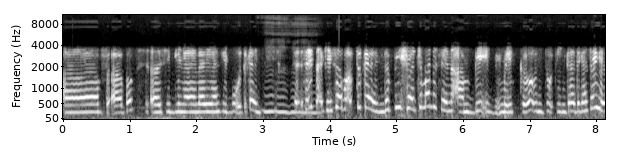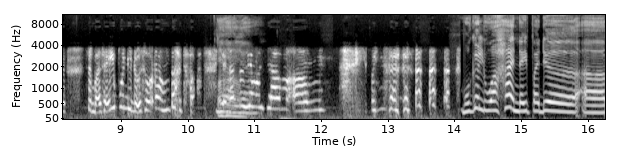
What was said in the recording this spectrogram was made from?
uh, f- apa uh, sibling yang lain yang sibuk tu kan. Hmm, Saya, saya tak kisah bab tu kan. Tapi macam mana saya nak ambil mereka Untuk tinggal dengan saya? Sebab saya pun duduk seorang Tahu tak? Ya, Kadang tu ya. saya macam um, Benar Moga luahan daripada uh,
